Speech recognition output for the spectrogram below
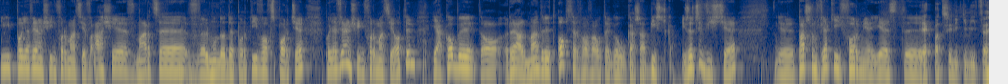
i pojawiają się informacje w Asie, w Marce, w El Mundo Deportivo, w sporcie. Pojawiają się informacje o tym, jakoby to Real Madryt obserwował tego Łukasza Piszczka. I rzeczywiście, patrząc w jakiej formie jest... y, Jak patrzyli kibice.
